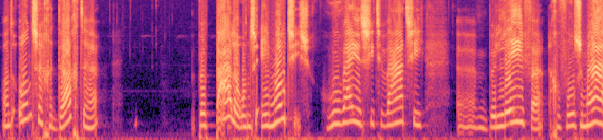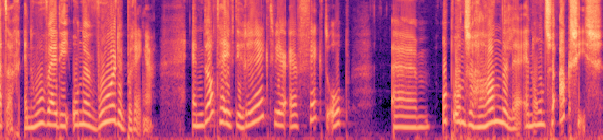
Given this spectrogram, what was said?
Want onze gedachten bepalen onze emoties. Hoe wij een situatie Ehm, beleven, gevoelsmatig, en hoe wij die onder woorden brengen. En dat heeft direct weer effect op, um, op onze handelen en onze acties.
